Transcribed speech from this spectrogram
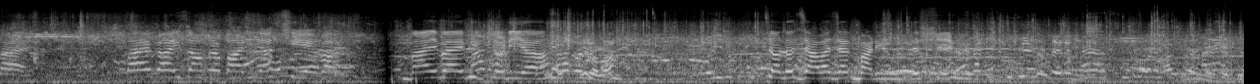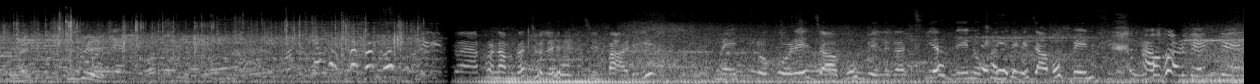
বাই বাই গাইজ আমরা বাড়ি যাচ্ছি এবার। Bye bye Victoria. চলো যাওয়া যাক বাড়ির উদ্দেশ্যে। এখন আমরা চলে যাচ্ছি বাড়ি। মেট্রো করে যাব বেলগাছিয়া দেন ওখান থেকে যাব বেন আবার বেনফিল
